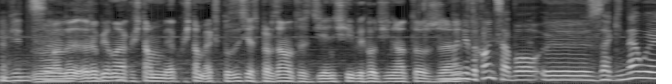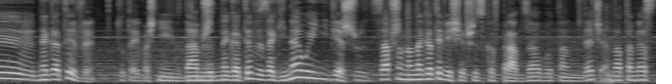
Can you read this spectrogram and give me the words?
Więc, No, ale robiono jakoś tam, jakąś tam ekspozycję, sprawdzano te zdjęcie i wychodzi na to, że. No nie do końca, bo y, zaginęły negatywy. Tutaj właśnie dodałem, że negatywy zaginęły i wiesz, zawsze na negatywie się wszystko sprawdza, bo tam widać, a natomiast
